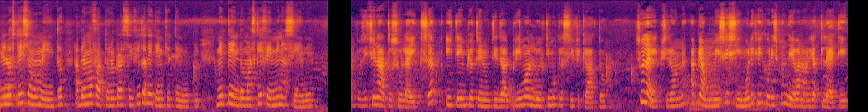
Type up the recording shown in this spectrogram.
Nello stesso momento abbiamo fatto una classifica dei tempi ottenuti, mettendo maschi e femmine assieme. Abbiamo posizionato sulla X i tempi ottenuti dal primo all'ultimo classificato. Sulla Y abbiamo messo i simboli che corrispondevano agli atleti.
